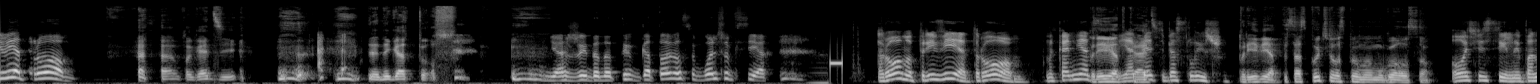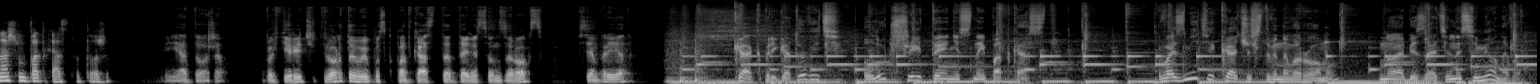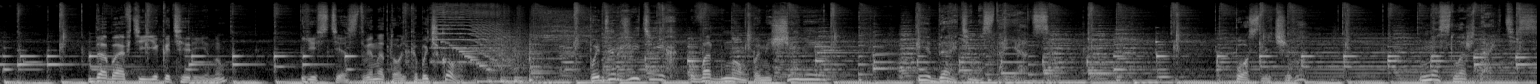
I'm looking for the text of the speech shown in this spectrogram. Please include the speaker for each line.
Speaker 1: Привет, Ром!
Speaker 2: Погоди. Я не готов.
Speaker 1: Неожиданно. Ты готовился больше всех.
Speaker 3: Рома, привет, Ром. Наконец-то
Speaker 2: Привет,
Speaker 3: я
Speaker 2: Кать.
Speaker 3: опять тебя слышу.
Speaker 2: Привет, ты соскучилась по моему голосу?
Speaker 3: Очень сильно. И по нашему подкасту тоже.
Speaker 2: Я тоже. В эфире четвертый выпуск подкаста «Tennis on the Rocks». Всем привет.
Speaker 4: Как приготовить лучший теннисный подкаст? Возьмите качественного рому, но обязательно Семенова. Добавьте Екатерину, естественно, только Бычкову. Подержите их в одном помещении и дайте настояться. После чего наслаждайтесь.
